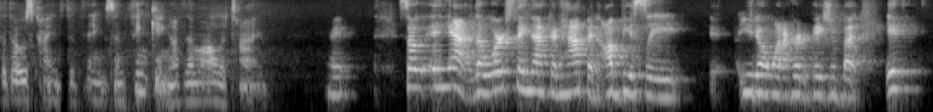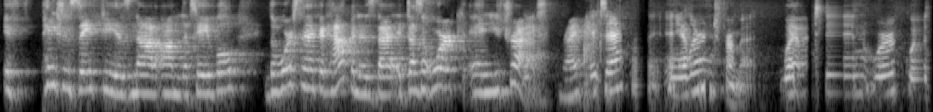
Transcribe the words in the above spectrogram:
to those kinds of things and thinking of them all the time right so yeah the worst thing that could happen obviously you don't want to hurt a patient but if if patient safety is not on the table the worst thing that could happen is that it doesn't work and you tried right exactly and you learned from it what yep. didn't work, what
